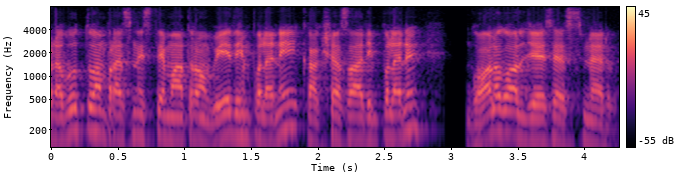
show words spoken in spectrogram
ప్రభుత్వం ప్రశ్నిస్తే మాత్రం వేధింపులని కక్ష సాధింపులని గోలగోలు చేసేస్తున్నారు.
